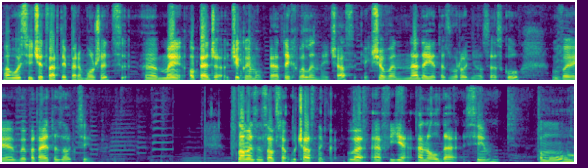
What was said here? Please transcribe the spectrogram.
А ось і четвертий переможець. Е, Ми опять же очікуємо 5-хвилинний час. Якщо ви не даєте зворотнього зв'язку, ви випадаєте з акції. З нами зв'язався учасник VFE NLD 7, тому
